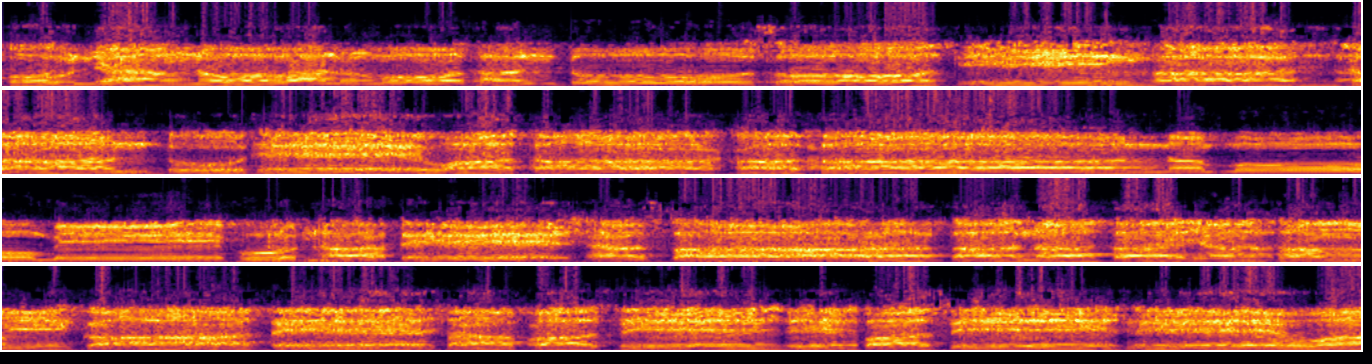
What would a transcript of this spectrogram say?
ปุญญังโนอนุโมทันตุโสทิงคันจันตุเทวตาคาตานะโมเมพุทธเตชะสารตนาตายาธรรมิกาเตสะปัสสิติปัสสิเทวา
